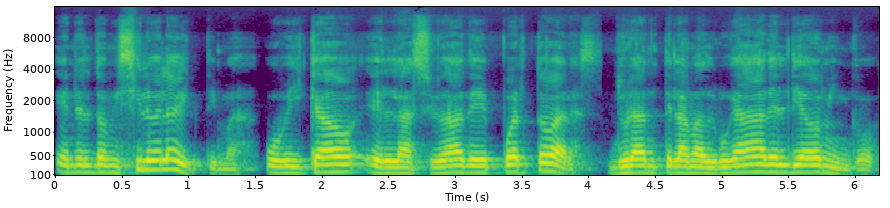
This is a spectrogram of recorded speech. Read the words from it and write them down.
en el domicilio de la víctima, ubicado en la ciudad de Puerto Varas, durante la madrugada del día domingo,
